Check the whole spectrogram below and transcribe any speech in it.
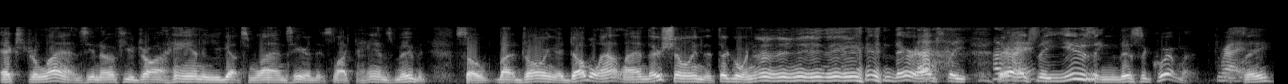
extra lines. You know, if you draw a hand and you got some lines here that's like the hand's moving. So by drawing a double outline, they're showing that they're going. they're actually they're actually using this equipment. Right. See,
